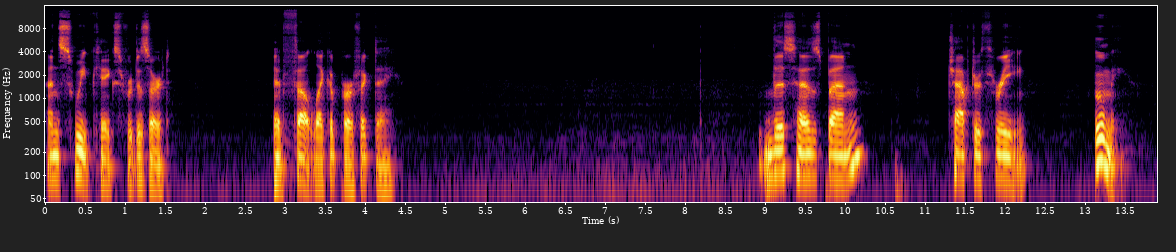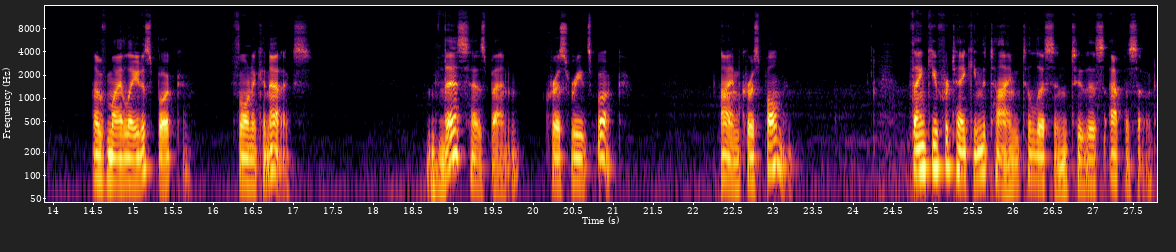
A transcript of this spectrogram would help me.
and sweet cakes for dessert. It felt like a perfect day. This has been Chapter 3 Umi of my latest book, Phonokinetics. This has been Chris Reed's book. I'm Chris Pullman. Thank you for taking the time to listen to this episode.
